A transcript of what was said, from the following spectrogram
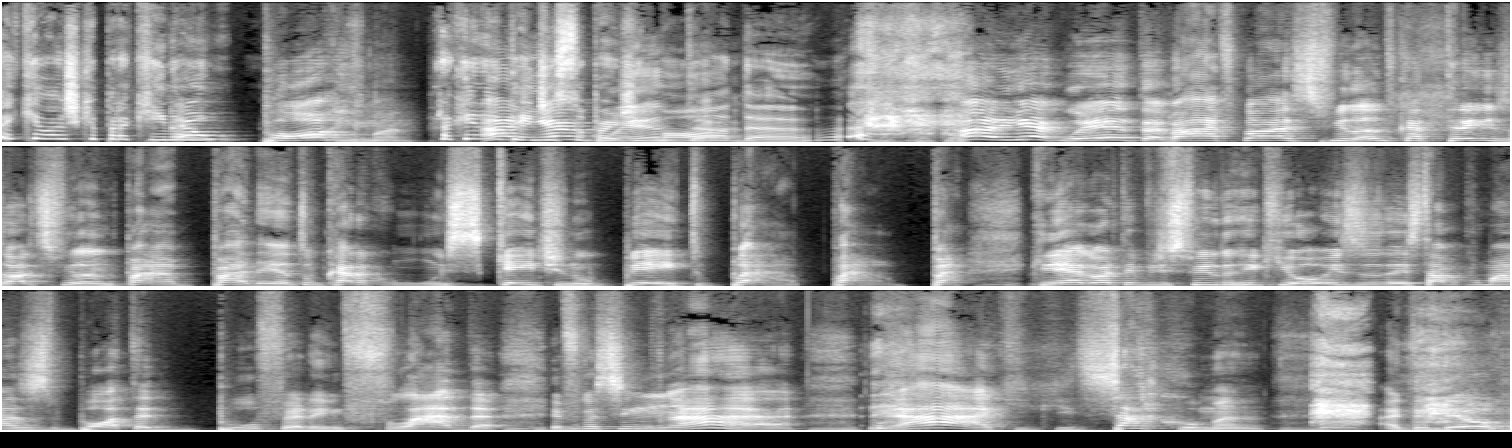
É que eu acho que pra quem não. É um porre, mano. Pra quem não Aí entende super de moda. Aí aguenta, vai ficar desfilando, fica três horas desfilando pra, pra dentro, um cara com um skate no peito, pá, pá, pá. Que nem agora teve desfile do Rick Owens, eles estavam com umas botas puffer inflada. Eu fico assim, ah, ah, que, que saco, mano. Entendeu?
